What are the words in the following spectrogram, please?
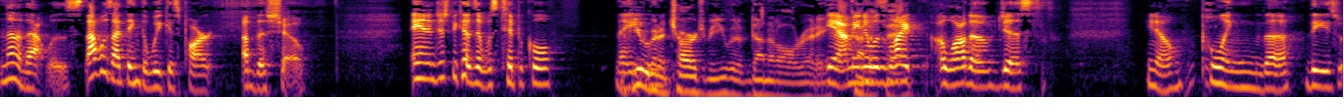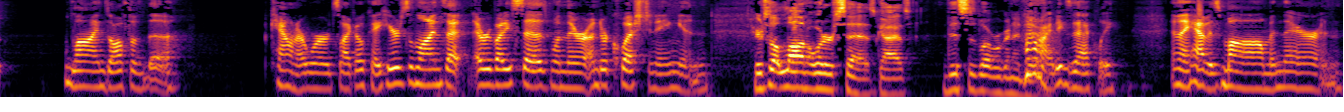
none of that was that was i think the weakest part of this show and just because it was typical they If you were going to charge me, you would have done it already. yeah, I mean, it was thing. like a lot of just, you know, pulling the these lines off of the counter where it's like, okay, here's the lines that everybody says when they're under questioning, and here's what Law and Order says, guys. This is what we're going to do. all right, exactly. And they have his mom in there, and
